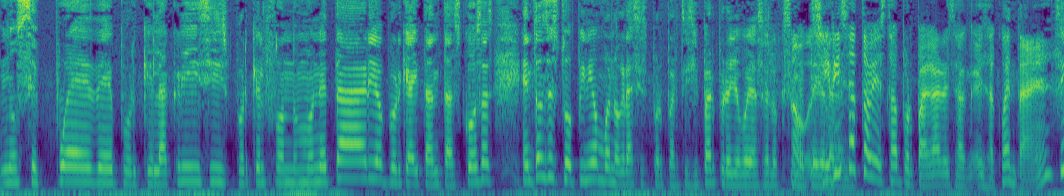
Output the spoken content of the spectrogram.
no se puede porque la crisis, porque el Fondo Monetario, porque hay tantas cosas. Entonces tu opinión, bueno, gracias por participar, pero yo voy a hacer lo que se me pegue la Siriza gana. todavía está por pagar esa, esa cuenta, ¿eh? Sí,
